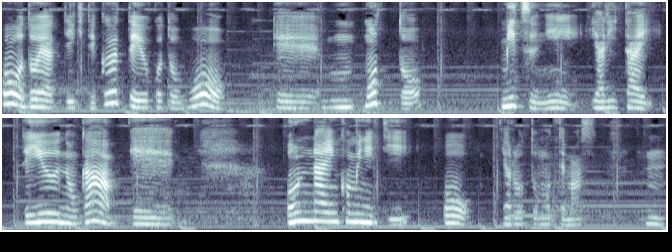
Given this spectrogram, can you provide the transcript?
をどうやって生きていく？っていうことを、えー、もっと密にやりたいっていうのが、えー、オンラインコミュニティをやろうと思ってます。うん、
